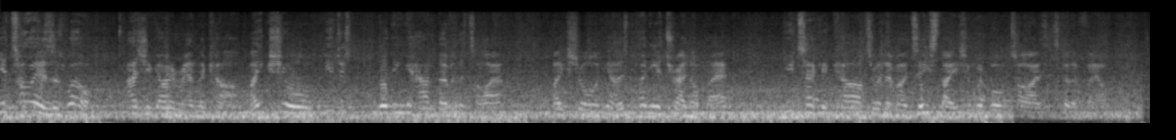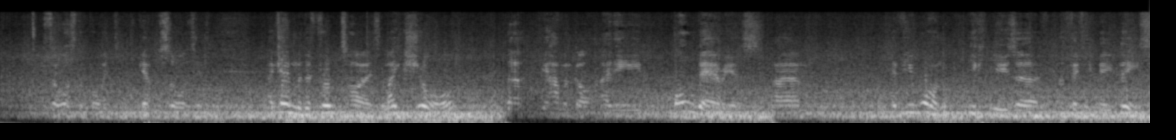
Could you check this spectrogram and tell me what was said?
Your tyres as well, as you're going around the car, make sure you're just running your hand over the tyre. Make sure, you know, there's plenty of tread on there. You take a car to an MOT station with bald tyres, it's going to fail. So what's the point? Get them sorted. Again, with the front tyres, make sure haven't got any bald areas. Um, if you want, you can use a, a 50p piece,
